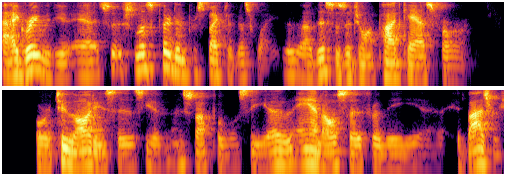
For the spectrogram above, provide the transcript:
I agree with you. Uh, so, so let's put it in perspective this way. Uh, this is a joint podcast for for two audiences, you know, Unstoppable CEO, and also for the uh, advisors.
